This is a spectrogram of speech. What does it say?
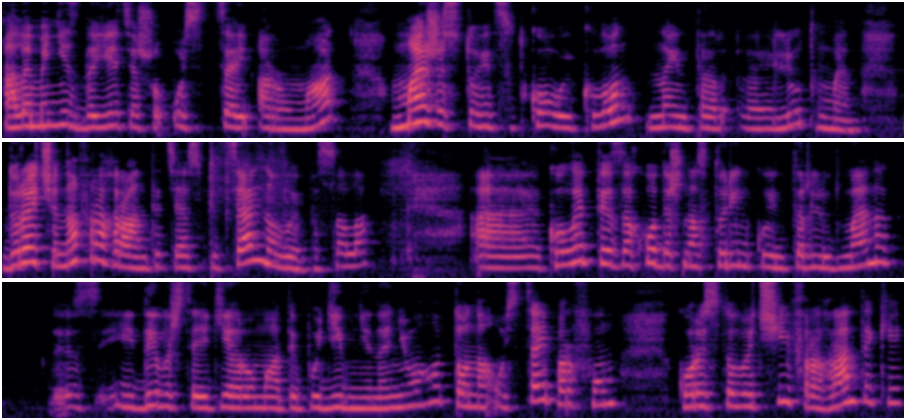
Але мені здається, що ось цей аромат майже 100% клон на інтерлюд мен. До речі, на фрагрантиці я спеціально виписала. Е, Коли ти заходиш на сторінку інтерлюдмена і дивишся, які аромати подібні на нього, то на ось цей парфум користувачі фрагрантики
